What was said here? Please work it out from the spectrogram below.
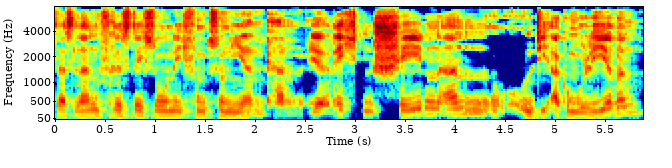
dass das langfristig so nicht funktionieren kann. Wir richten Schäden an und die akkumulieren.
